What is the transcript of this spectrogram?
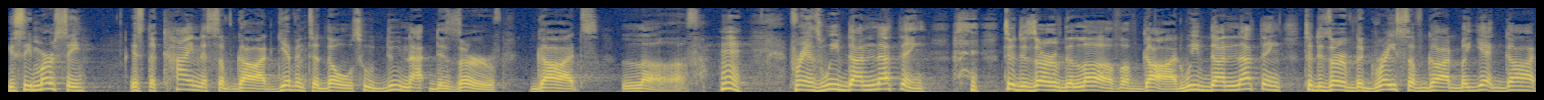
You see, mercy is the kindness of God given to those who do not deserve God's love. Hmm. Friends, we've done nothing to deserve the love of God. We've done nothing to deserve the grace of God, but yet God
